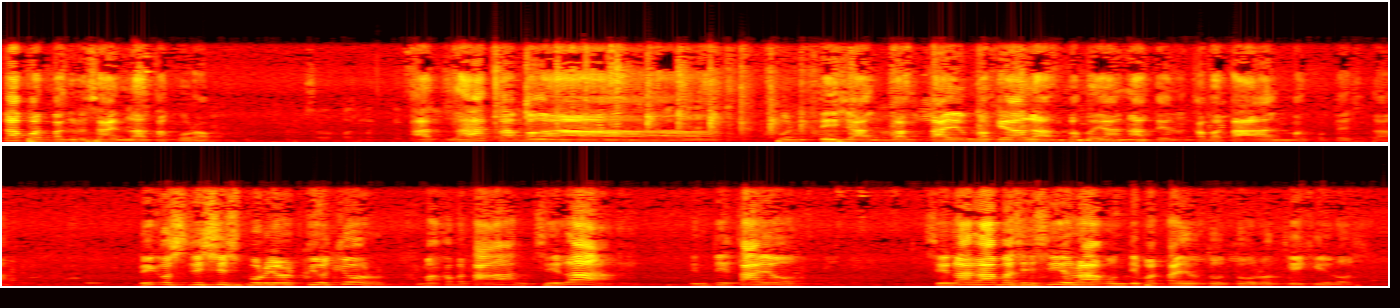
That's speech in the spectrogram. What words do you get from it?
dapat mag-resign lahat ng korap. At lahat ng mga politician, wag tayong makialam, pabayaan natin ang kabataan magprotesta. Because this is for your future. Mga kabataan, sila, hindi tayo. Sila na masisira kung di pa tayo tutulot kikilos.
